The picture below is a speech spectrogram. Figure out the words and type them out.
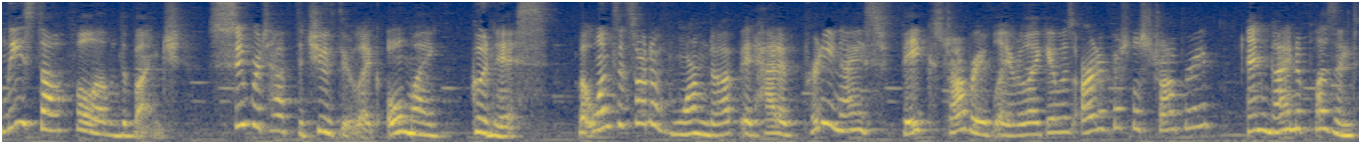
Least awful of the bunch. Super tough to chew through, like, oh my goodness. But once it sort of warmed up, it had a pretty nice fake strawberry flavor. Like, it was artificial strawberry and kind of pleasant.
